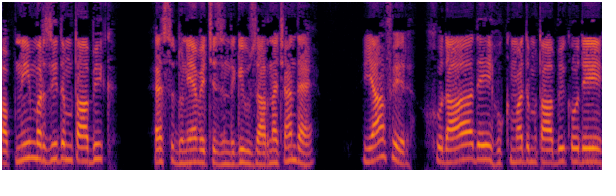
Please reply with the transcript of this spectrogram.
ਆਪਣੀ ਮਰਜ਼ੀ ਦੇ ਮੁਤਾਬਿਕ ਇਸ ਦੁਨੀਆ ਵਿੱਚ ਜ਼ਿੰਦਗੀ گزارਨਾ ਚਾਹੁੰਦਾ ਹੈ ਜਾਂ ਫਿਰ ਖੁਦਾ ਦੇ ਹੁਕਮਤ ਮੁਤਾਬਿਕ, ਉਹਦੇ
